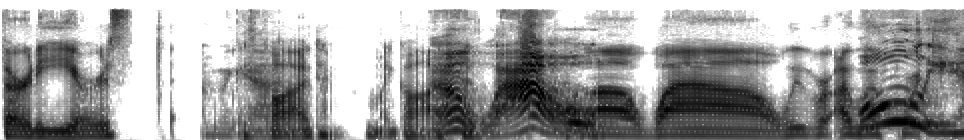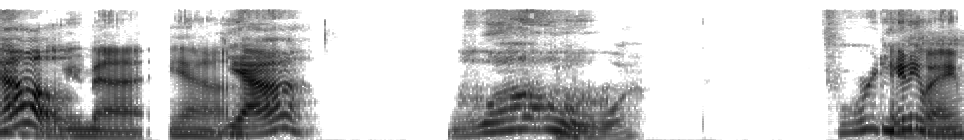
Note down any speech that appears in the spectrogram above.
thirty years. Oh my God, god. oh my God. Oh wow. Oh wow, we were. I was Holy hell. We met. Yeah. yeah. Whoa. Forty. Anyway,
